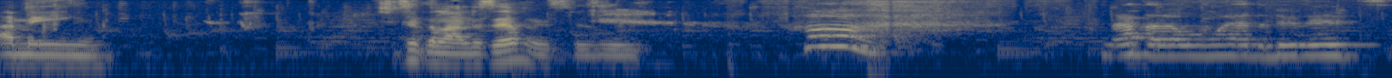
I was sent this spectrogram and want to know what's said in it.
I mean, she took a lot of selfies this week. I thought I wouldn't have to do this.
